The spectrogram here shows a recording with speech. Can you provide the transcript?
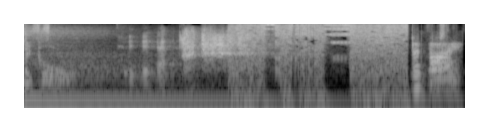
musical. Goodbye.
